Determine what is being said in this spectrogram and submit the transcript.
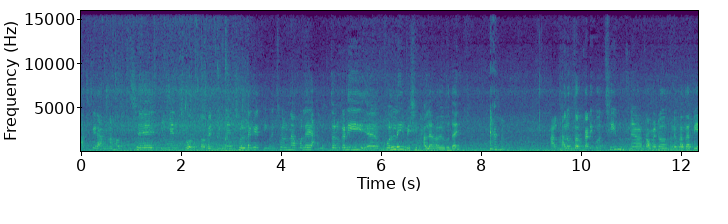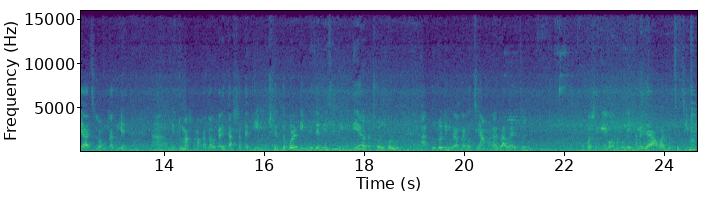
আজকে রান্না হচ্ছে ডিমের ঝোল, তবে ডিমের ঝোলটাকে ডিমের ঝোল না বলে আলুর তরকারি বললেই বেশি ভালো হবে বোধহয়। আল- আলুর তরকারি করছি টমেটো ধনে পাতা পেঁয়াজ, লঙ্কা দিয়ে একটু মাখা মাখা তরকারি। তার সাথে ডিম সেদ্ধ করে ডিম ভেজে নিয়েছি, ডিম দিয়ে ওটা ঝোল করব। আর দুটো ডিম রান্না করছি, আমার আর বাবাইয়ের জন্য বসে গিয়ে কথা বলি। এখানে যে আওয়াজ হচ্ছে চিমনি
